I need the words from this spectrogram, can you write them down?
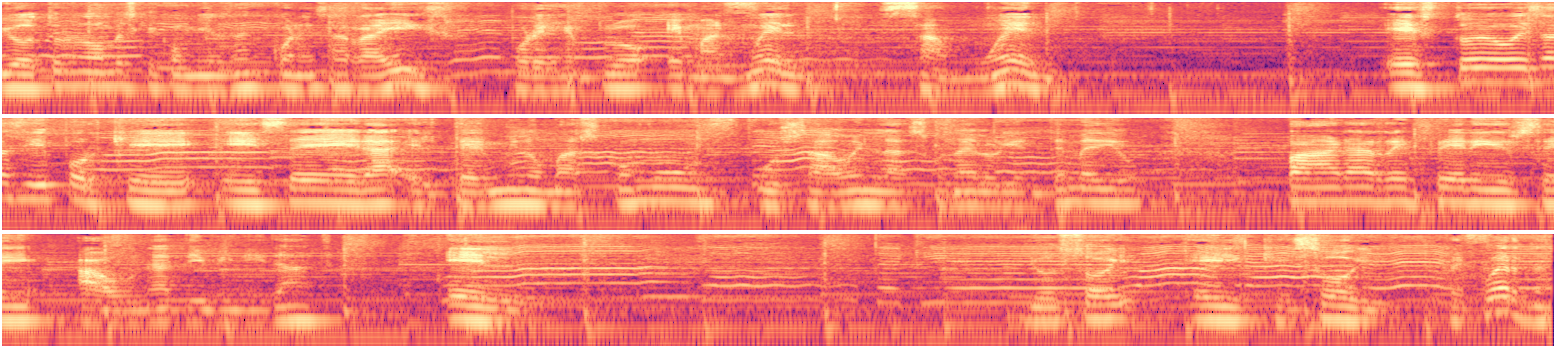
y otros nombres que comienzan con esa raíz. Por ejemplo, Emanuel, Samuel. Esto es así porque ese era el término más común usado en la zona del Oriente Medio para referirse a una divinidad. El yo soy el que soy. ¿Recuerdan?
